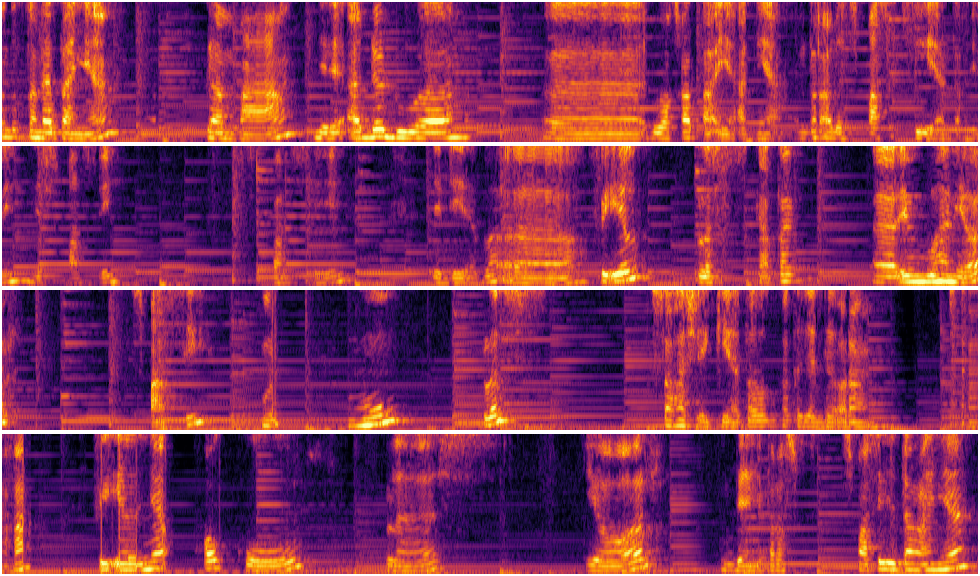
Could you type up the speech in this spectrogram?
untuk tanda tanya gampang. Jadi ada dua uh, dua kata ya artinya. Ntar ada spasi di antara ini ini spasi spasi jadi apa uh, fiil plus kata uh, imbuhan yor spasi mu plus sahashiki atau kata ganti orang. Misalkan fiilnya oku plus your kemudian terus spasi di tengahnya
